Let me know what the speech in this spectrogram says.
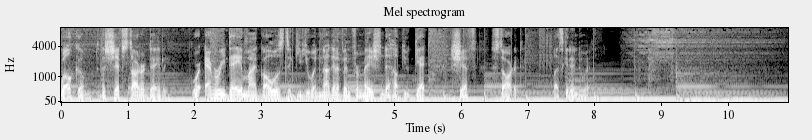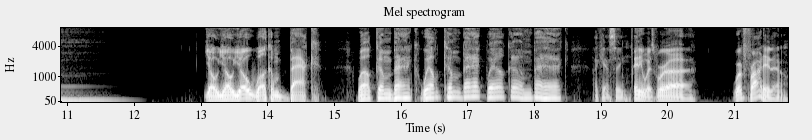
Welcome to the Shift Starter Daily, where every day my goal is to give you a nugget of information to help you get shift started. Let's get into it. Yo, yo, yo, welcome back. Welcome back, welcome back, welcome back. I can't sing. Anyways, we're uh we're Friday now.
